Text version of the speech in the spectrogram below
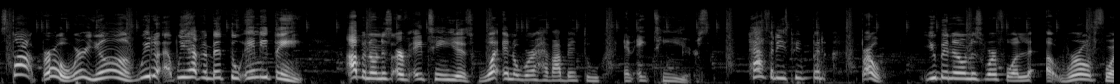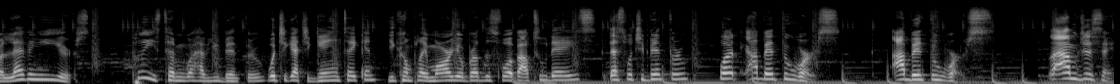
Stop, bro. We're young. We don't, we haven't been through anything. I've been on this earth 18 years. What in the world have I been through in 18 years? Half of these people been, bro, You've been on this world for uh, world for 11 years. Please tell me what have you been through? What you got your game taken? You come play Mario Brothers for about two days? That's what you've been through? What? I've been through worse. I've been through worse. I'm just saying.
